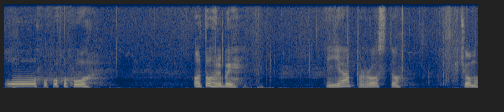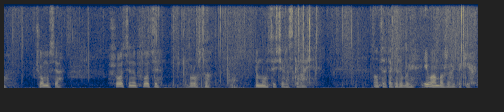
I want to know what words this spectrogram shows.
О-хо-хо-хо-хо. Ото гриби. Я просто в чому? В чомуся? В шоці, не в шоці. Просто емоції через край. Оце так гриби. І вам бажаю таких.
